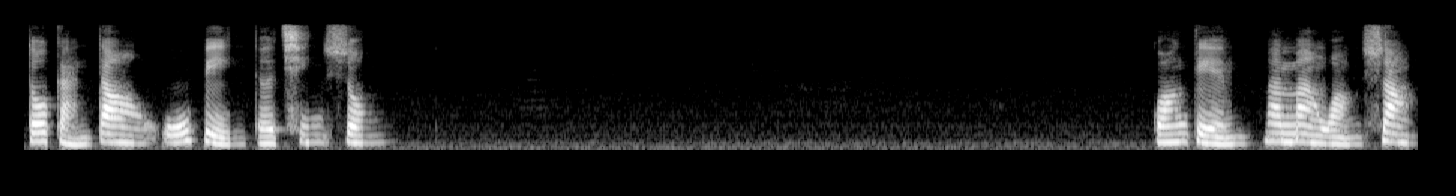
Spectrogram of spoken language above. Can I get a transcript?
都感到无比的轻松。光点慢慢往上，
